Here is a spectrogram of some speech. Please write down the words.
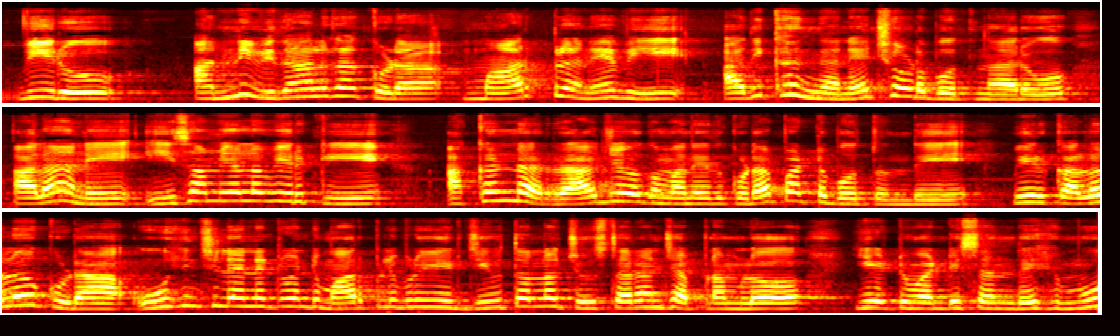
వీరు అన్ని విధాలుగా కూడా మార్పులు అనేవి అధికంగానే చూడబోతున్నారు. అలానే ఈ సమయంలో వీరికి అఖండ రాజయోగం అనేది కూడా పట్టబోతుంది. వీరి కళలో కూడా ఊహించలేనటువంటి మార్పులు ఇప్పుడు వీరి జీవితంలో చూస్తారని చెప్పడంలో ఎటువంటి సందేహము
